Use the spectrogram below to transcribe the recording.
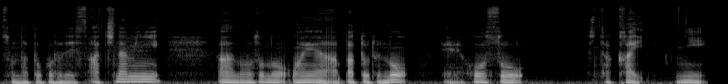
そんなところです。あちなみにあのそのオンエアバトルの、えー、放送した回に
